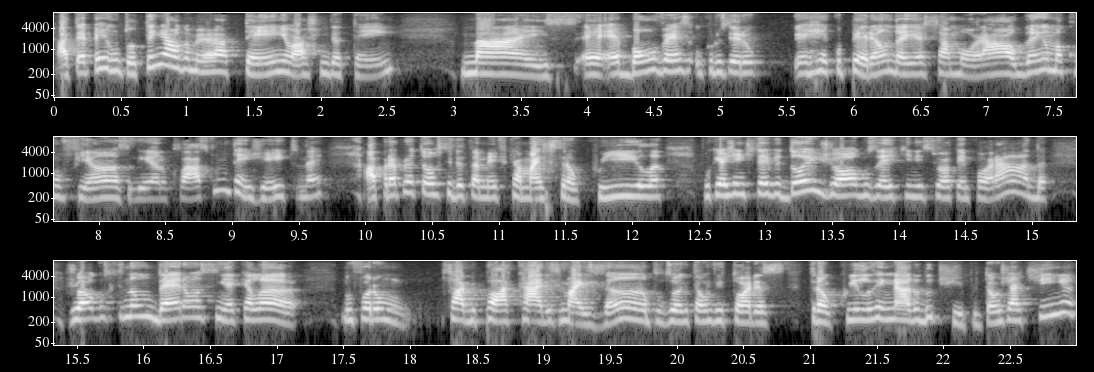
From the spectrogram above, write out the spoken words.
até perguntou. Tem algo a melhorar? Tem, eu acho que ainda tem mas é, é bom ver o Cruzeiro recuperando aí essa moral, ganha uma confiança, ganhando clássico, não tem jeito, né? A própria torcida também fica mais tranquila, porque a gente teve dois jogos aí que iniciou a temporada, jogos que não deram assim aquela, não foram, sabe, placares mais amplos ou então vitórias tranquilas, nem nada do tipo. Então já tinha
